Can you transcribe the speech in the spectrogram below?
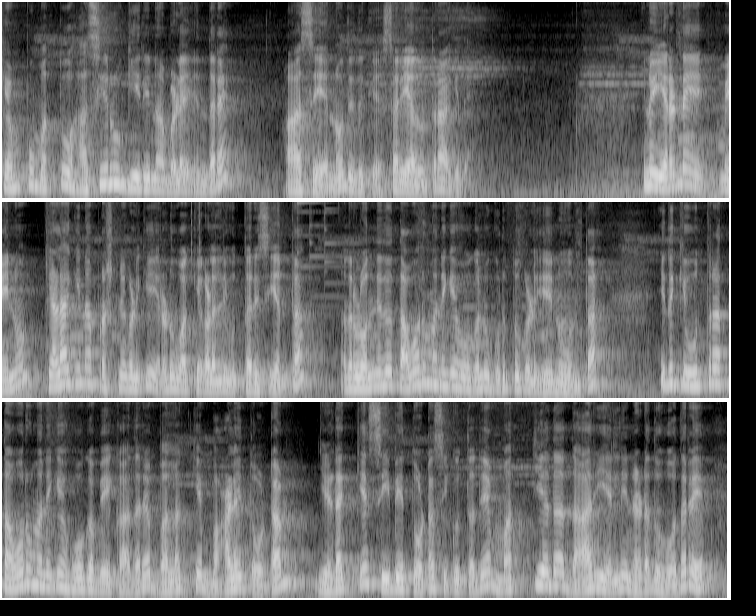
ಕೆಂಪು ಮತ್ತು ಹಸಿರು ಗೀರಿನ ಬಳೆ ಎಂದರೆ ಆಸೆ ಅನ್ನೋದು ಇದಕ್ಕೆ ಸರಿಯಾದ ಉತ್ತರ ಆಗಿದೆ. ಇನ್ನು ಎರಡನೇ ಮೇನು, ಕೆಳಗಿನ ಪ್ರಶ್ನೆಗಳಿಗೆ ಎರಡು ವಾಕ್ಯಗಳಲ್ಲಿ ಉತ್ತರಿಸಿ ಅಂತ. ಅದರಲ್ಲಿ ಒಂದೇದು, ತವರು ಮನೆಗೆ ಹೋಗಲು ಗುರುತುಗಳು ಏನು ಅಂತ. ಇದಕ್ಕೆ ಉತ್ತರ, ತವರು ಮನೆಗೆ ಹೋಗಬೇಕಾದರೆ ಬಲಕ್ಕೆ ಬಾಳೆ ತೋಟ ಎಡಕ್ಕೆ ಸೀಬೆ ತೋಟ ಸಿಗುತ್ತದೆ. ಮಧ್ಯದ ದಾರಿಯಲ್ಲಿ ನಡೆದು ಹೋದರೆ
